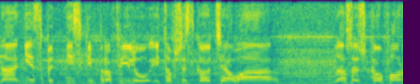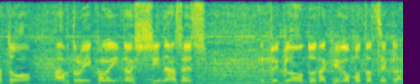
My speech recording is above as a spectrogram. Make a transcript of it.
na niezbyt niskim profilu i to wszystko działa na rzecz komfortu, a w drugiej kolejności na rzecz wyglądu takiego motocykla.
